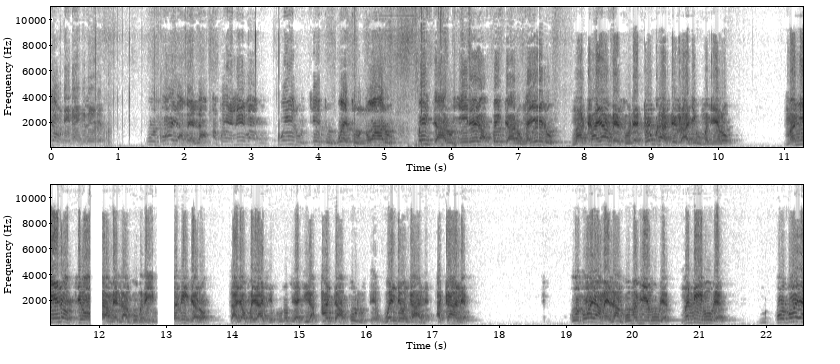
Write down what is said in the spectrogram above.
ကြောင့်နေနိုင်တယ်လဲတဲ့ကိုသွားရမယ်လားအပယ်လေးပါကိုကွေးတို့ကျက်တို့ဝက်တို့နွားတို့ပိတ်တာတို့ရေထဲကပိတ်တာတို့ငရဲတို့ငါခံရမယ်ဆိုတဲ့ဒုက္ခသစ္စာကြီးကိုမမြင်လို့မမြင်တော့ပြောရမယ်လားကိုမသိဘူးမသိကြတော့ဒါကြောင့်ဘုရားရှင်ကိုရမြတ်ကြီးကအန္တပုရုဇဉ်ဝင်းတွင်ကားနဲ့အကန့်နဲ့ကိုသွားရမယ်လားကိုမမြင်ဘူးတဲ့မသိဘူးတဲ့ကိုသွားရ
